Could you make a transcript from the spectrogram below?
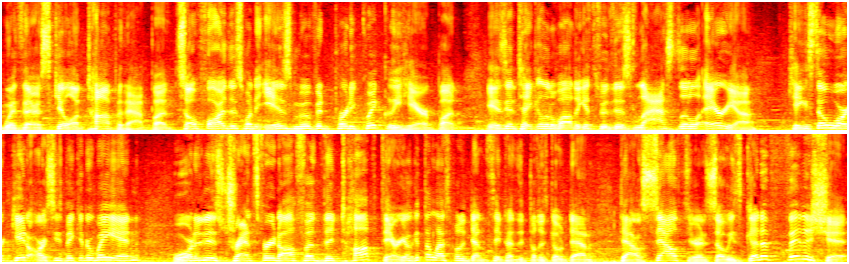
with their skill on top of that. But so far, this one is moving pretty quickly here, but it is going to take a little while to get through this last little area. King's still working. RC's making her way in. Warden is transferred off of the top there. He'll get the last building down at the same time the buildings go down down south here. And so he's going to finish it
